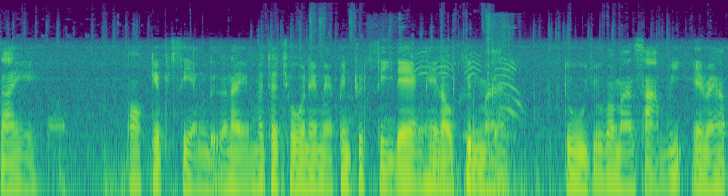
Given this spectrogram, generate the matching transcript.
ใส่ปอกเก็บเสียงหรืออะไร มันจะโชว์ในแมปเป็นจุดสีแดงให้เราขึ้นมา ดูอยู่ประมาณ 3 วิ เห็นไหมครับ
